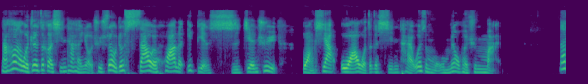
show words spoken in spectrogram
然后呢，我觉得这个心态很有趣，所以我就稍微花了一点时间去往下挖我这个心态，为什么我没有回去买？那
